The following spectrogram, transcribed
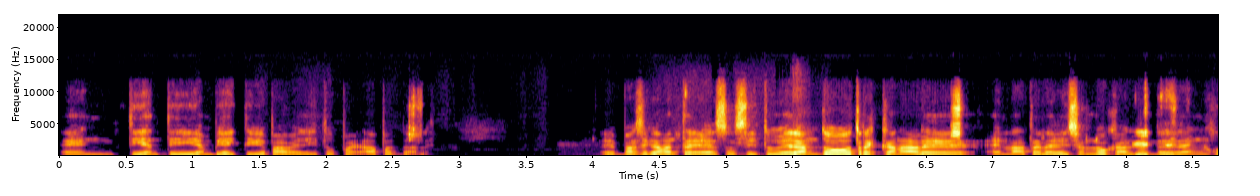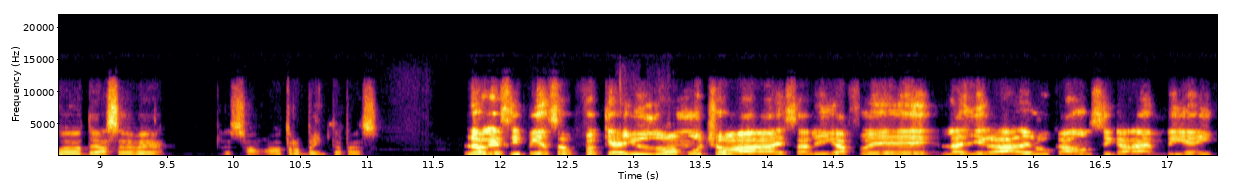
en TNT, NBA TV para ver y tú pues, ah, pues dale. Es básicamente eso. Si tuvieran dos o tres canales en la televisión local donde den juegos de ACB, son otros 20 pesos. Lo que sí pienso fue que ayudó mucho a esa liga fue la llegada de Luca Doncic a la NBA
